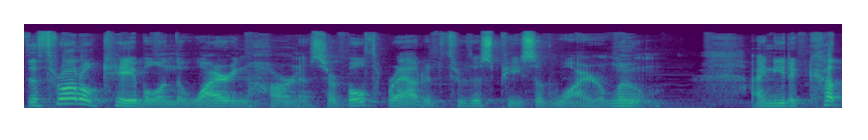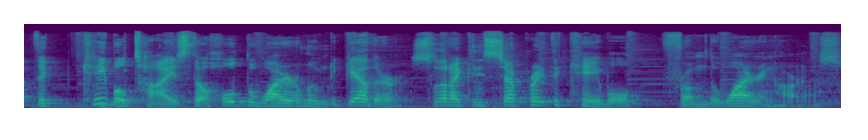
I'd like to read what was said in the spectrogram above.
The throttle cable and the wiring harness are both routed through this piece of wire loom. I need to cut the cable ties that hold the wire loom together so that I can separate the cable from the wiring harness.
